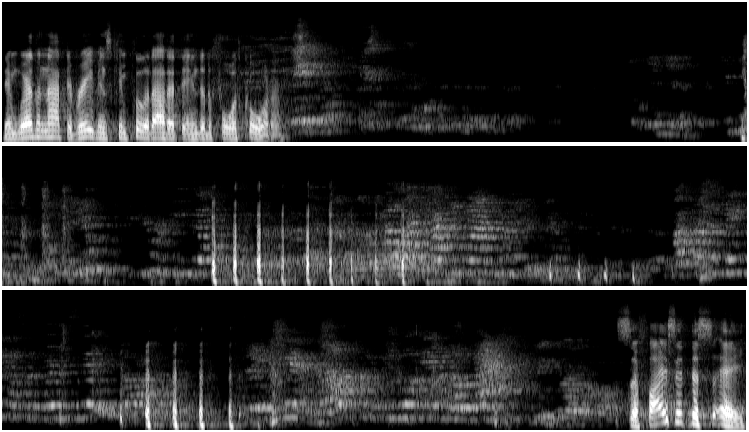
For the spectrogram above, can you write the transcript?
than whether or not the Ravens can pull it out at the end of the fourth quarter. Suffice it to say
